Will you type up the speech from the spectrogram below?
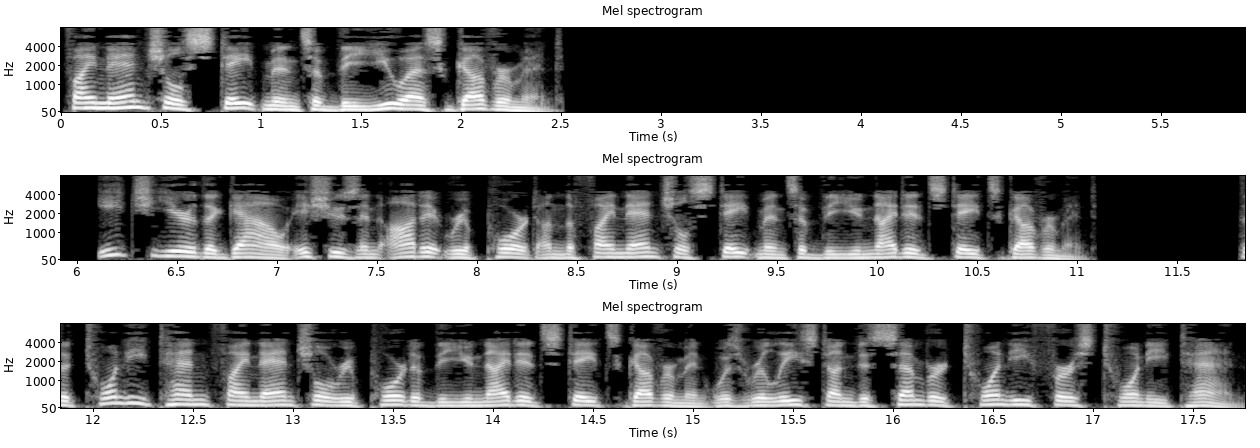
Financial statements of the U.S. government Each year the GAO issues an audit report on the financial statements of the United States government. The 2010 financial report of the United States government was released on December 21, 2010.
